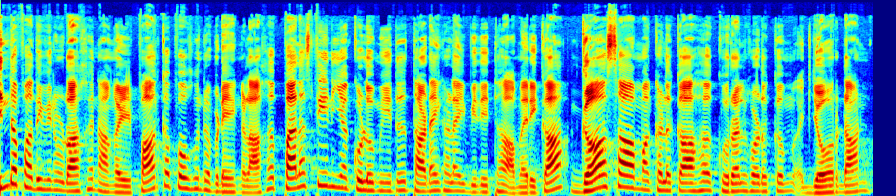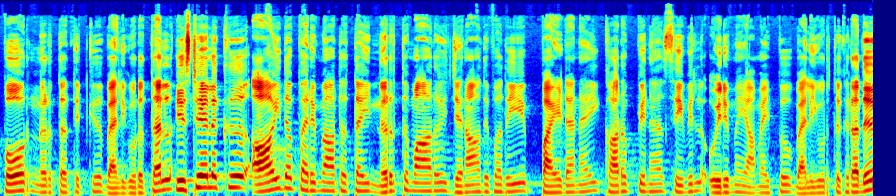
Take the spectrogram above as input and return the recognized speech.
இந்த பதிவினூடாக நாங்கள் பார்க்க போகின்ற விடயங்களாக பலஸ்தீனிய குழு மீது தடைகளை விதித்த அமெரிக்கா காசா மக்களுக்காக குரல் கொடுக்கும் ஜோர்டான் போர் நிறுத்தத்திற்கு வலியுறுத்தல் இஸ்ரேலுக்கு ஆயுத பரிமாற்றத்தை நிறுத்துமாறு ஜனாதிபதி பைடனை கருப்பின சிவில் உரிமை அமைப்பு வலியுறுத்துகிறது.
